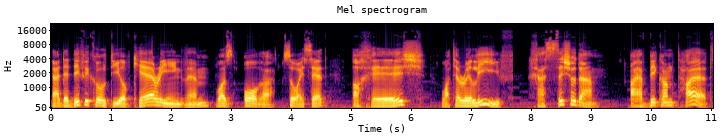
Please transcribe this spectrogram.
And the difficulty of carrying them was over. So I said, Akhish, what a relief. خسته شدم. I have become tired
